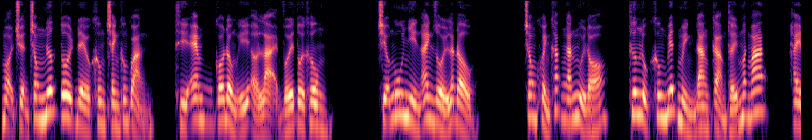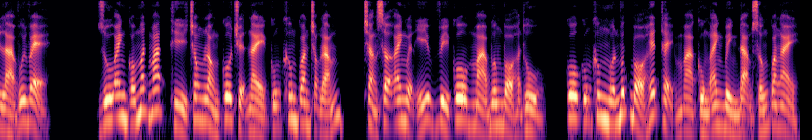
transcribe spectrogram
mọi chuyện trong nước tôi đều không tranh không quản, thì em có đồng ý ở lại với tôi không? Triệu ngu nhìn anh rồi lắc đầu. Trong khoảnh khắc ngắn ngủi đó, thương lục không biết mình đang cảm thấy mất mát, hay là vui vẻ. Dù anh có mất mát thì trong lòng cô chuyện này cũng không quan trọng lắm, chẳng sợ anh nguyện ý vì cô mà buông bỏ hận thù, cô cũng không muốn vứt bỏ hết thảy mà cùng anh bình đạm sống qua ngày.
